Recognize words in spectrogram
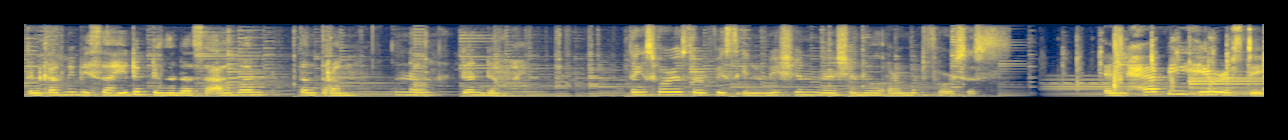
dan kami bisa hidup dengan rasa aman, tentram, tenang, dan damai. Thanks for your service Indonesian National Armed Forces. And happy Heroes Day!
